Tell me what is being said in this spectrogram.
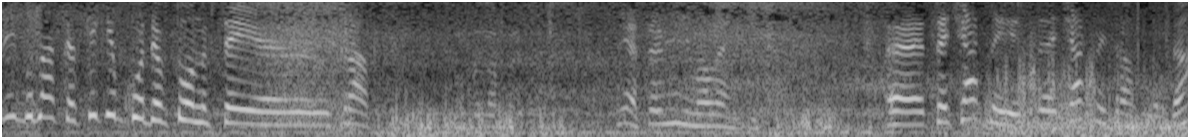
Скажіть, будь ласка, скільки входить в тонн в цей е, крас? Ні, це мій маленький. Е, Це частний, це частний транспорт, так?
